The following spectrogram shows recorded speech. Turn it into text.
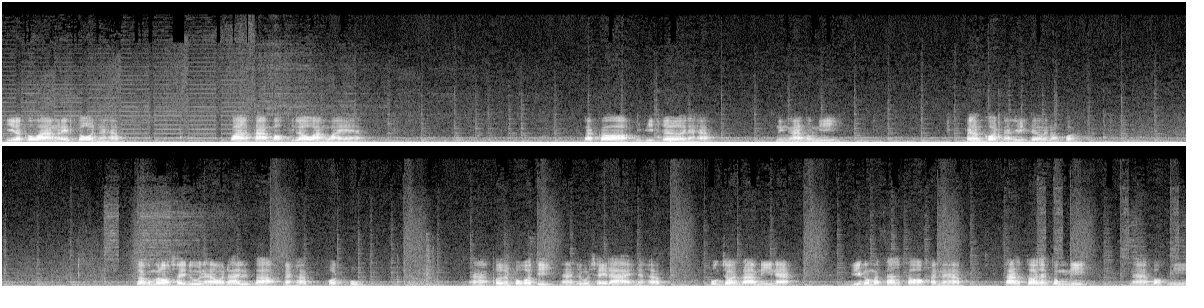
ทีนี้เราก็วางเลสโซนนะครับ วางตามบล็อกที่เราวางไว้ฮะแล้วก็รีพิเตอร์นะครับหนึ่งอันตรงนี้ ไม่ต้องกดนะทวิตเตอร์ไม่ต้องกด เราก็มาลองใช้ดูนะครับว่าได้หรือเปล่านะครับกดปุ่มอ่าเปิดปกตินะถือว่าใช้ได้นะครับวงจรตามนี้นะทีนี้ก็มาสร้างต่อกันนะครับ สร้างต่อจากตรงนี้นะบล็อกนี้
